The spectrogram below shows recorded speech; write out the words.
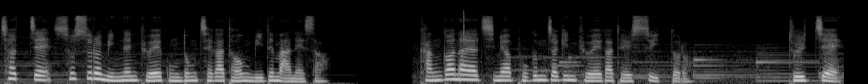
첫째, 소수로 믿는 교회 공동체가 더욱 믿음 안에서 강건하여 지며 복음적인 교회가 될 수 있도록. 둘째,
